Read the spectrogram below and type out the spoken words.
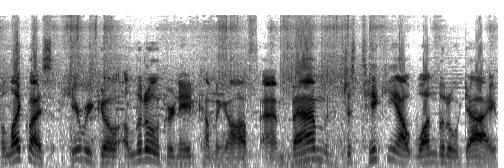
But likewise, here we go, a little grenade coming off, and bam, just taking out one little guy.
